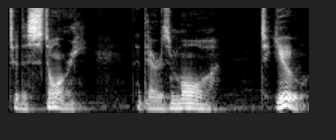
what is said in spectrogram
to the story, that there is more to you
